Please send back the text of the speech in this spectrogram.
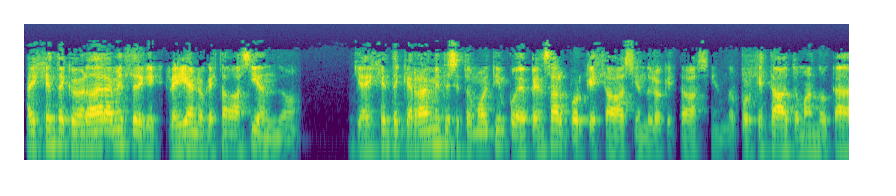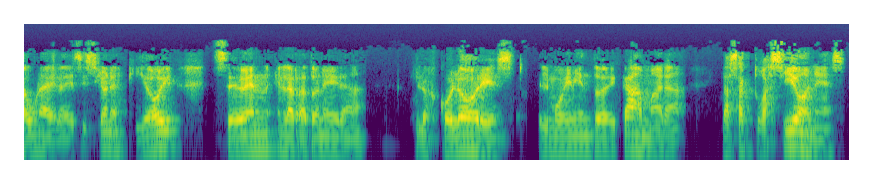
hay gente que verdaderamente que creía en lo que estaba haciendo. Y hay gente que realmente se tomó el tiempo de pensar por qué estaba haciendo lo que estaba haciendo, por qué estaba tomando cada una de las decisiones que hoy se ven en la ratonera, los colores, el movimiento de cámara, las actuaciones,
